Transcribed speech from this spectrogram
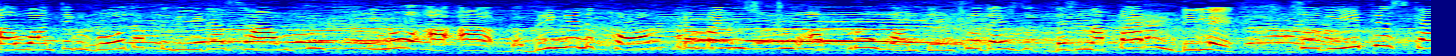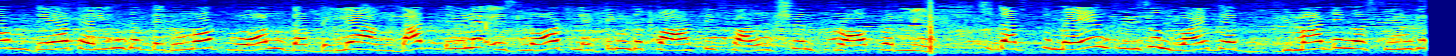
uh, one thing, both of the leaders have to you know uh, uh, bring in a compromise to approve one thing. So there's there's an apparent delay. So the EPS camp they are telling that they do not want that delay and that delay is not letting the party function properly. So that's the main reason why they're demanding a single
